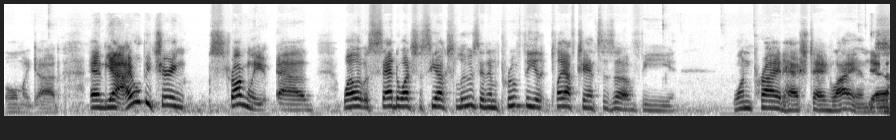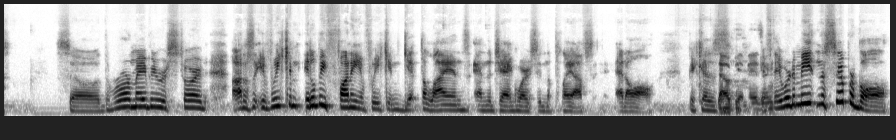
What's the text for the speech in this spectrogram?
Oh my god! And yeah, I will be cheering strongly. Uh, while it was sad to watch the Seahawks lose, it improved the playoff chances of the One Pride hashtag Lions. Yeah. So the roar may be restored. Honestly, if we can, it'll be funny if we can get the Lions and the Jaguars in the playoffs at all. Because that would be amazing. If they were to meet in the Super Bowl,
